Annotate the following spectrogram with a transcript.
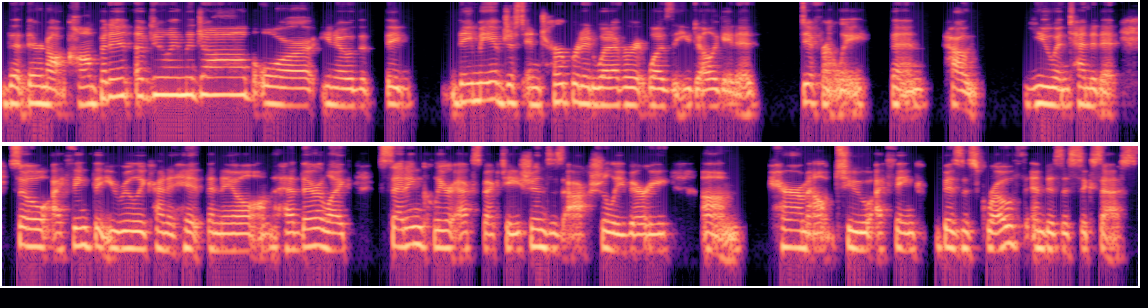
that they're not competent of doing the job or you know that they they may have just interpreted whatever it was that you delegated differently than how you intended it. So I think that you really kind of hit the nail on the head there. Like setting clear expectations is actually very um, paramount to i think business growth and business success.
